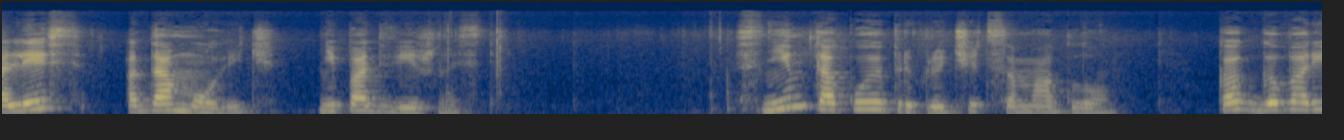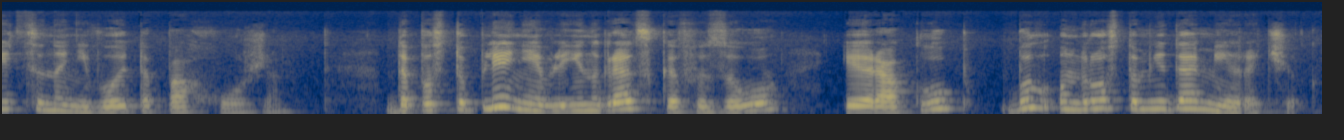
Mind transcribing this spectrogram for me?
Олесь Адамович. Неподвижность. С ним такое приключиться могло. Как говорится, на него это похоже. До поступления в Ленинградское ФЗО и аэроклуб был он ростом недомерочек.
